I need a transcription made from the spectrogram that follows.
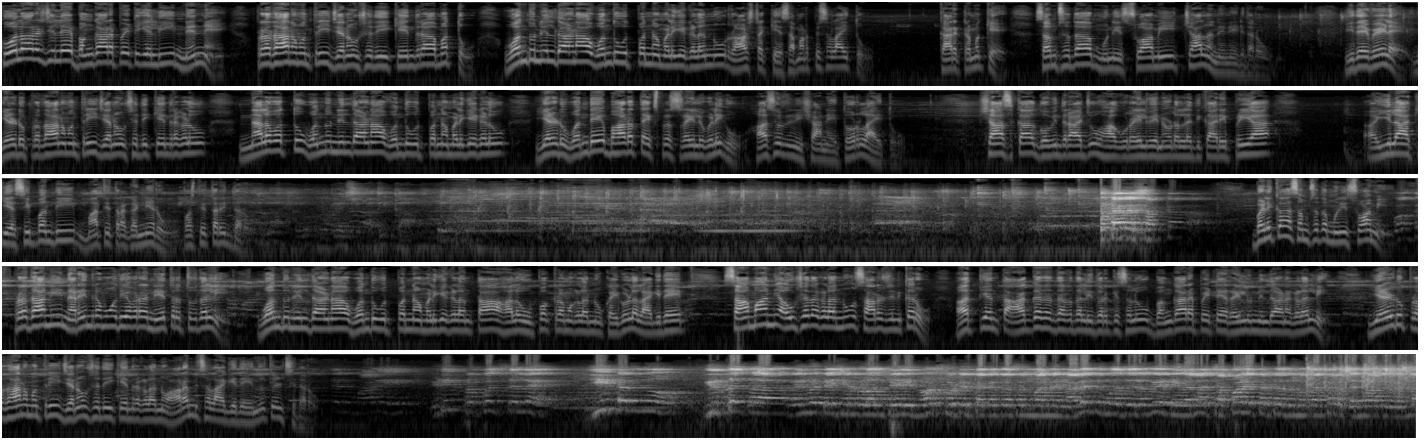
ಕೋಲಾರ ಜಿಲ್ಲೆ ಬಂಗಾರಪೇಟೆಯಲ್ಲಿ ನಿನ್ನೆ ಪ್ರಧಾನಮಂತ್ರಿ ಜನೌಷಧಿ ಕೇಂದ್ರ ಮತ್ತು ಒಂದು ನಿಲ್ದಾಣ, ಒಂದು ಉತ್ಪನ್ನ ಮಳಿಗೆಗಳನ್ನು ರಾಷ್ಟ್ರಕ್ಕೆ ಸಮರ್ಪಿಸಲಾಯಿತು. ಕಾರ್ಯಕ್ರಮಕ್ಕೆ ಸಂಸದ ಮುನಿಸ್ವಾಮಿ ಚಾಲನೆ ನೀಡಿದರು. ಇದೇ ವೇಳೆ ಎರಡು ಪ್ರಧಾನಮಂತ್ರಿ ಜನೌಷಧಿ ಕೇಂದ್ರಗಳು, ನಲವತ್ತು ಒಂದು ನಿಲ್ದಾಣ, ಒಂದು ಉತ್ಪನ್ನ ಮಳಿಗೆಗಳು, ಎರಡು ಒಂದೇ ಭಾರತ್ ಎಕ್ಸ್ಪ್ರೆಸ್ ರೈಲುಗಳಿಗೂ ಹಸಿರು ನಿಶಾನೆ ತೋರಲಾಯಿತು. ಶಾಸಕ ಗೋವಿಂದರಾಜು ಹಾಗೂ ರೈಲ್ವೆ ನೋಡಲ್ ಅಧಿಕಾರಿ ಪ್ರಿಯಾ ಇಲಾಖೆಯ ಸಿಬ್ಬಂದಿ ಮತ್ತಿತರ ಗಣ್ಯರು ಉಪಸ್ಥಿತರಿದ್ದರು. ಬಳಿಕ ಸಂಸದ ಮುನಿಸ್ವಾಮಿ ಪ್ರಧಾನಿ ನರೇಂದ್ರ ಮೋದಿಯವರ ನೇತೃತ್ವದಲ್ಲಿ ಒಂದು ನಿಲ್ದಾಣ, ಒಂದು ಉತ್ಪನ್ನ ಮಳಿಗೆಗಳಂತಹ ಹಲವು ಉಪಕ್ರಮಗಳನ್ನು ಕೈಗೊಳ್ಳಲಾಗಿದೆ. ಸಾಮಾನ್ಯ ಔಷಧಗಳನ್ನು ಸಾರ್ವಜನಿಕರು ಅತ್ಯಂತ ಅಗ್ಗದ ದರದಲ್ಲಿ ದೊರಕಿಸಲು ಬಂಗಾರಪೇಟೆ ರೈಲು ನಿಲ್ದಾಣಗಳಲ್ಲಿ ಎರಡು ಪ್ರಧಾನಮಂತ್ರಿ ಜನೌಷಧಿ ಕೇಂದ್ರಗಳನ್ನು ಆರಂಭಿಸಲಾಗಿದೆ ಎಂದು ತಿಳಿಸಿದರು. ನರೇಂದ್ರ ಮೋದಿ ಚಪ್ಪಾಳೆ ತಟ್ಟೋದ್ರ ಮುಖಾಂತರ ಧನ್ಯವಾದಗಳನ್ನ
